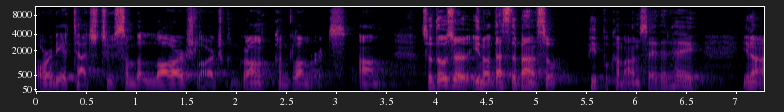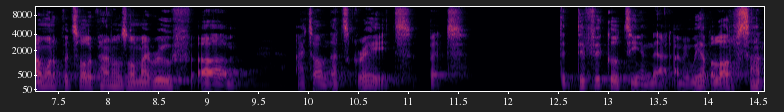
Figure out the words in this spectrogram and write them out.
already attached to some of the large large conglom- conglomerates. Um, so those are you know that's the balance. So people come out and say that hey, you know I want to put solar panels on my roof. Um, I tell them that's great, but the difficulty in that i mean we have a lot of sun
